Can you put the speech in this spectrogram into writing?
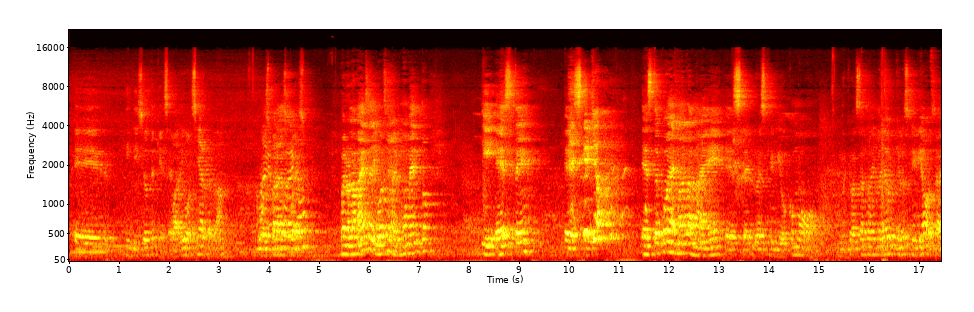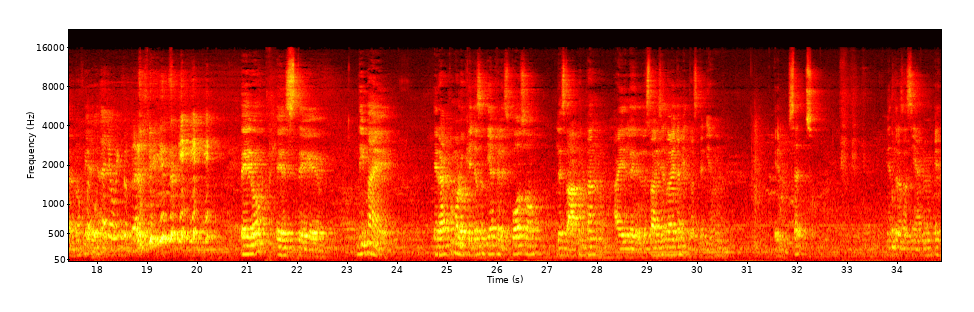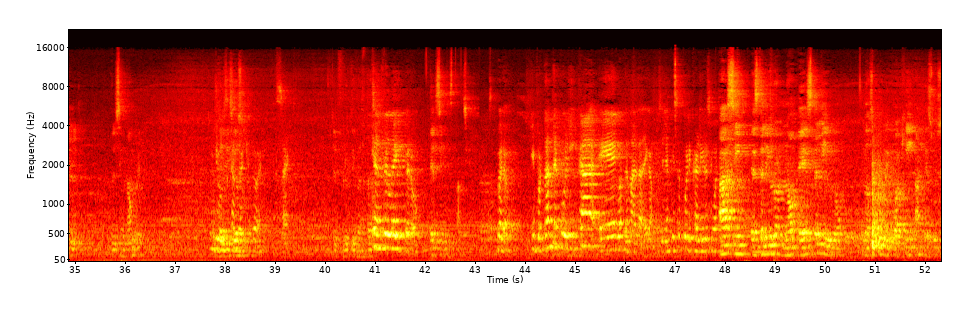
eh, indicios de que se va a divorciar, ¿verdad? No es para después. Bueno, la MAE se divorcia en algún momento y este, este yo. Este poema la Mae este, lo escribió como. ¿Cómo es que va a estar sabiendo yo qué lo escribió? O sea, él no fue Puta, allá. yo voy a encontrar. Pero, este. Dimae era como lo que ella sentía que el esposo le estaba contando. A él, le, le estaba diciendo a ella mientras tenían el sexo. Mientras hacían el, el sin nombre. Yo buscando aquí todo. Exacto. El frutifantástico. Can't relate, pero. El sin distancia. Bueno, importante, publica en Guatemala, digamos. Ella empieza a publicar libros en Guatemala. Ah, sí, este libro no, este libro no se publicó aquí, a Jesús,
